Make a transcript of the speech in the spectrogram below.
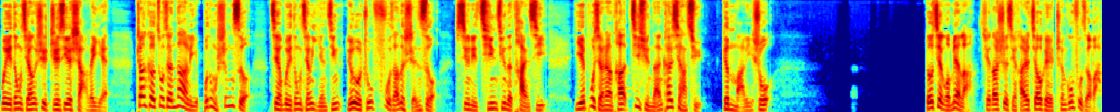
魏东祥是直接傻了眼。张克坐在那里不动声色，见魏东强眼睛流露出复杂的神色，心里轻轻的叹息，也不想让他继续难堪下去，跟玛丽说：“都见过面了，其他事情还是交给陈工负责吧。”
